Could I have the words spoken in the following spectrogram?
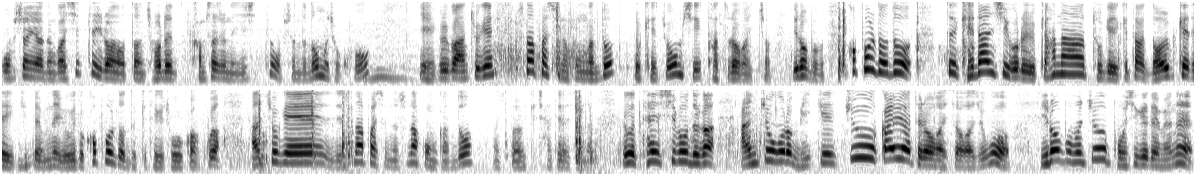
옵션이라든가 시트 이런 어떤 저를 감싸주는 이 시트 옵션도 너무 좋고 예 그리고 안쪽에 수납할 수 있는 공간도 이렇게 조금씩 다 들어가 있죠. 이런 부분. 컵홀더도 또 계단식으로 이렇게 하나 두 개 이렇게 딱 넓게 돼 있기 때문에 여기도 컵홀더 넣기 되게 좋을 것 같고요 안쪽에 이제 수납할 수 있는 수납 공간도 아주 넓게 잘 되어 있습니다 그리고 대시보드가 안쪽으로 밑게 쭉 깔려 들어가 있어 가지고 이런 부분 쭉 보시게 되면은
